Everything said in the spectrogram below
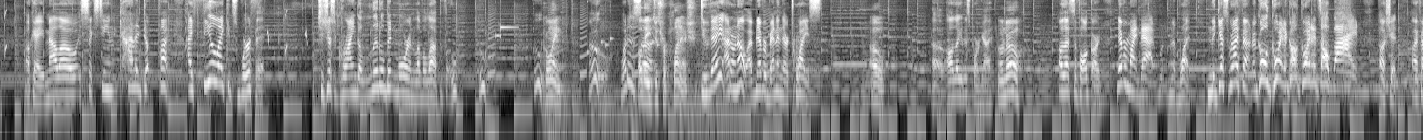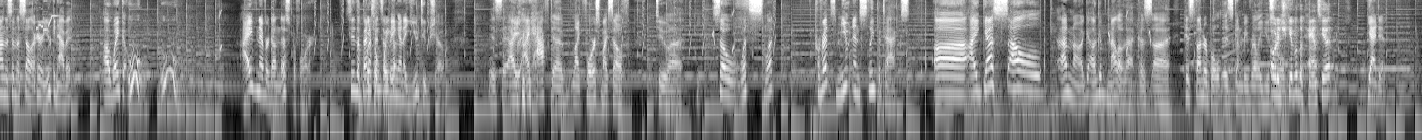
Okay, Mallow is 16. God, I don't fuck. I feel like it's worth it to just grind a little bit more and level up. Ooh, ooh, ooh, Coin. ooh. What is? Oh, they uh, just replenish. do they? I don't know. I've never been in there twice. Oh. Uh oh. Oh, look at this poor guy. Oh no. Oh, that's the vault guard. Never mind that. What? And guess what I found? A gold coin, a gold coin, it's all mine! Oh shit. Oh, I found this in the cellar. Here, you can have it. Uh, wake up. Ooh, ooh. I've never done this before. See, the benefits of being up? on a YouTube show is that I, I have to, like, force myself to, uh... So, what's, what? Prevents mutant and sleep attacks. Uh, I guess I'll, I don't know, I'll give Mallow that, because, uh, his Thunderbolt is going to be really useful. Oh, did you give him the pants yet? Yeah, I did.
